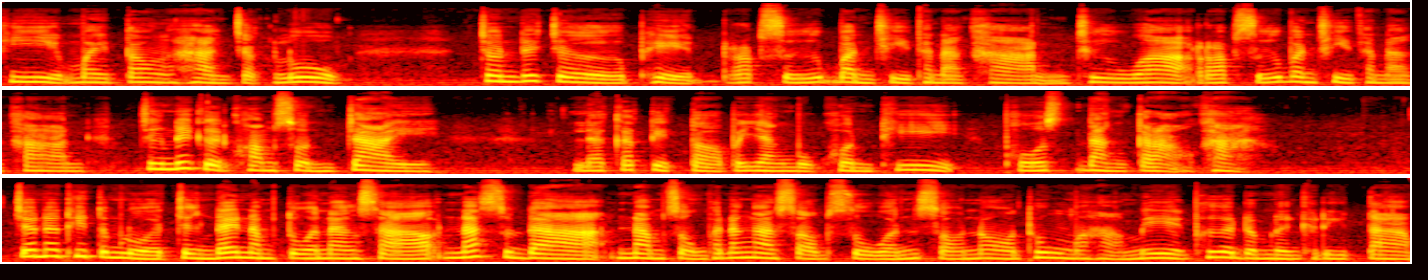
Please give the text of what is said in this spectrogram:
ที่ไม่ต้องห่างจากลูก จนได้เจอเพจรับซื้อบัญชีธนาคาร ชื่อว่ารับซื้อบัญชีธนาคาร จึงได้เกิดความสนใจ และก็ติดต่อไปยังบุคคลที่โพสต์ดังกล่าวค่ะ เจ้าหน้าที่ตำรวจจึงได้นำตัวนางสาวนัสสุดานำส่งพนักงานสอบสวนสอนอทุ่งมหาเมฆเพื่อดำเนินคดีตาม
